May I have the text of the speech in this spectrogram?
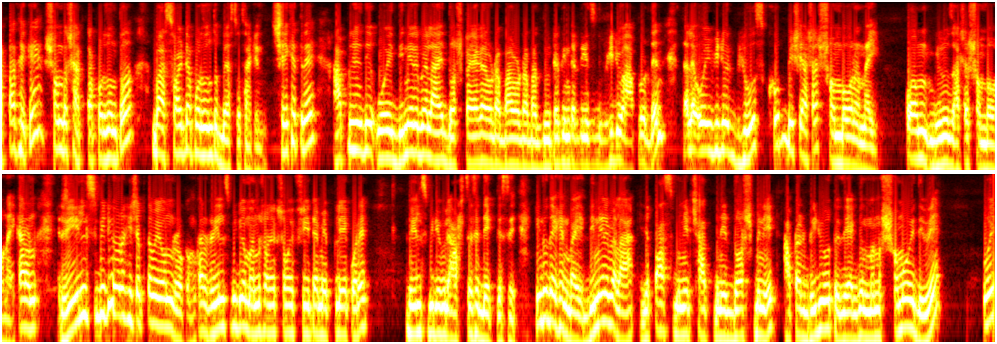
আটটা থেকে সন্ধ্যা সাতটা পর্যন্ত বা ছয়টা পর্যন্ত ব্যস্ত থাকেন। সেক্ষেত্রে আপনি যদি ওই দিনের বেলায় দশটা, এগারোটা, বারোটা বা দুইটা, তিনটার দিকে যদি ভিডিও আপলোড দেন, তাহলে ওই ভিডিওর ভিউজ খুব বেশি আসার সম্ভাবনা নাই। কম ভিউজ আসার সম্ভাবনা নাই। কারণ রিলস ভিডিওর হিসাবটা অন্যরকম। কারণ রিলস ভিডিও মানুষ অনেক সময় ফ্রি টাইমে প্লে করে রিলস ভিডিওগুলো আসতেছে, দেখতেছে। কিন্তু দেখেন ভাই, দিনের বেলা যে পাঁচ মিনিট, সাত মিনিট, দশ মিনিট আপনার ভিডিওতে যে একজন মানুষ সময় দিবে ওই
